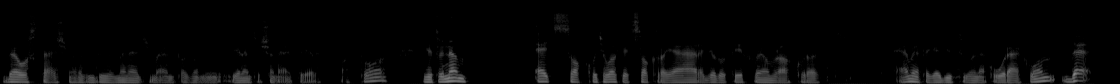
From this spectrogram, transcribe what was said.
beosztás, meg az időmenedzsment az, ami jelentősen eltér attól. Illetve nem egy szak, hogyha valaki egy szakra jár, egy adott évfolyamra, akkor ott elméletek együtt ülnek órákon, de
